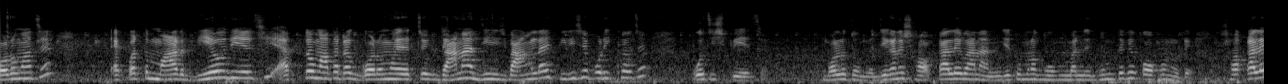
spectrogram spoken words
গরম আছে, একবার তো মার দিয়েও দিয়েছি, এত মাথাটা গরম হয়ে যাচ্ছে, জানা জিনিস, বাংলায় তিরিশে পরীক্ষা হচ্ছে পঁচিশ পেয়েছে। বলো তোমরা, যেখানে সকালে বানান, যে তোমরা ঘুম মানে ঘুম থেকে কখন ওঠে? সকালে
